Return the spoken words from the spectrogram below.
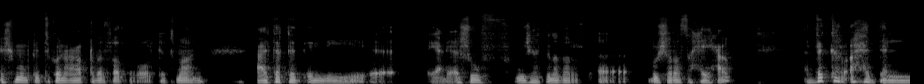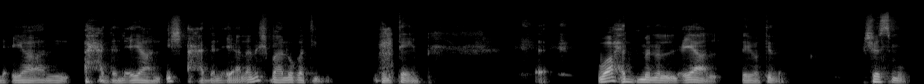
إيش ممكن تكون عواقب الفضفضة والكتمان؟ أعتقد إني يعني أشوف وجهة نظر بشرى صحيحة. أتذكر أحد العيال أحد العيال إيش أحد العيال؟ أنا اشبه لغتي بنتين. واحد من العيال أيوه كذا شو اسمه؟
